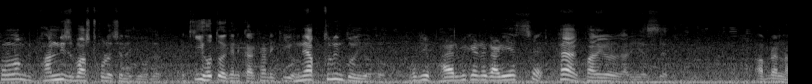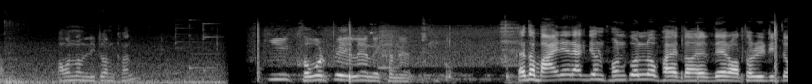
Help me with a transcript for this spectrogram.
শুনলাম ফার্নিশ বাস্ট করেছে নাকি ওদের। কি হতো এখানে? কারখানাটা কি ন্যাপথুলিন তৈরি হতো। বলছি ফায়ার ব্রিগেডের গাড়ি এসছে? হ্যাঁ ফায়ার ব্রিগেডের গাড়ি এসছে। আপনার নাম? আমার নাম লিটন খান। কি খবর পেয়ে এলেন এখানে? তাই তো বাইরের একজন ফোন করল এদের অথরিটি তো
